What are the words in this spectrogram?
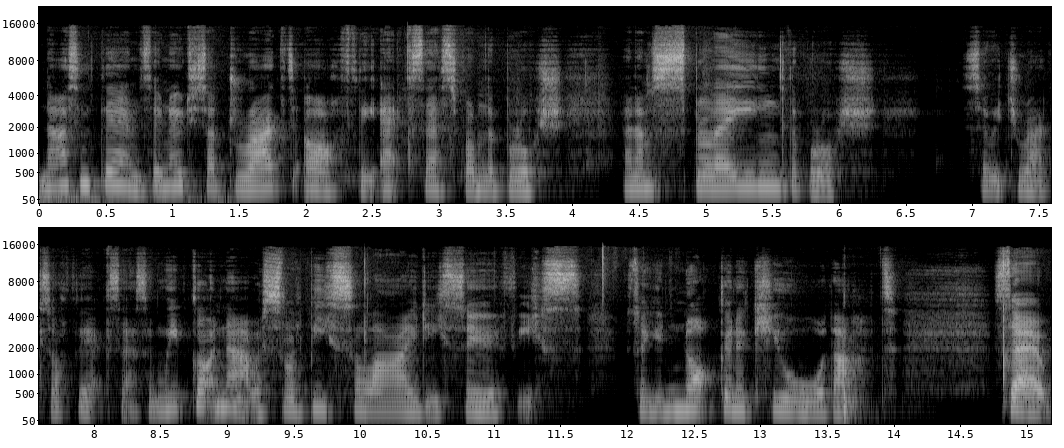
Nice and thin. So notice I dragged off the excess from the brush and I'm splaying the brush so it drags off the excess. And we've got now a slippy, slidey surface. So you're not going to cure that. So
